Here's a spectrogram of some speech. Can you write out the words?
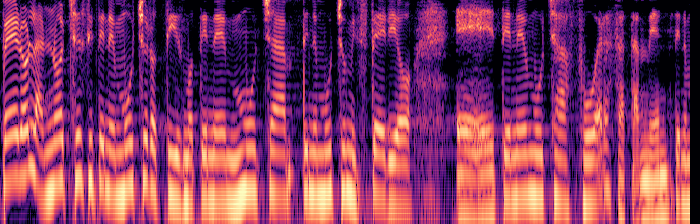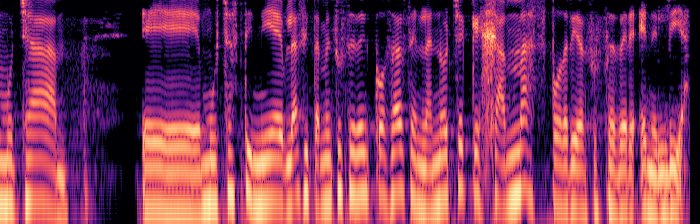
Pero la noche sí tiene mucho erotismo, tiene mucha, tiene mucho misterio, eh, tiene mucha fuerza también, tiene mucha eh, muchas tinieblas y también suceden cosas en la noche que jamás podrían suceder en el día.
